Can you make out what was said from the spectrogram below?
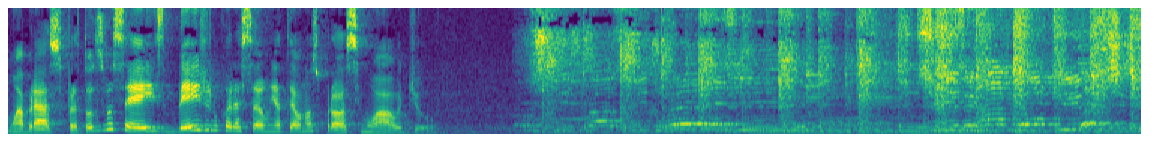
Um abraço para todos vocês, beijo no coração e até o nosso próximo áudio. She's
